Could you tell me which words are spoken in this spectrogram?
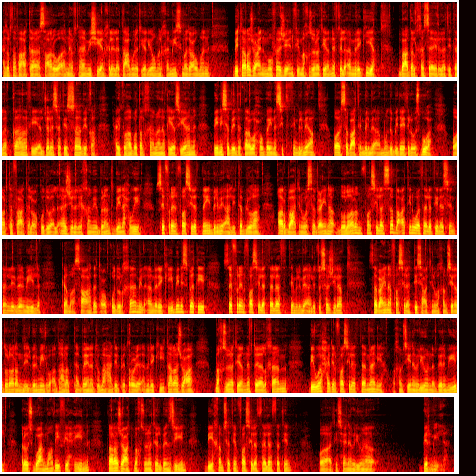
حيث ارتفعت أسعار النفط هامشيا خلال تعاملاتها اليوم الخميس مدعوما بتراجع مفاجئ في مخزونات النفط الأمريكية بعد الخسائر التي تلقاها في الجلسات السابقة حيث هبط الخامان قياسيان بنسب تتراوح بين 6% و7% منذ بداية الأسبوع وارتفعت العقود الآجلة لخام برنت بنحو 0.2% لتبلغ 74 دولارا فاصلة 37 سنتا للبرميل كما صعدت عقود الخام الأمريكي بنسبة 0.3% لتسجل 70.59 دولارا للبرميل. وأظهرت بيانات معهد البترول الأمريكي تراجع مخزونات النفط الخام ب 1.58 مليون برميل. الأسبوع الماضي في حين تراجعت مخزونات البنزين ب 5.93 مليون برميل.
